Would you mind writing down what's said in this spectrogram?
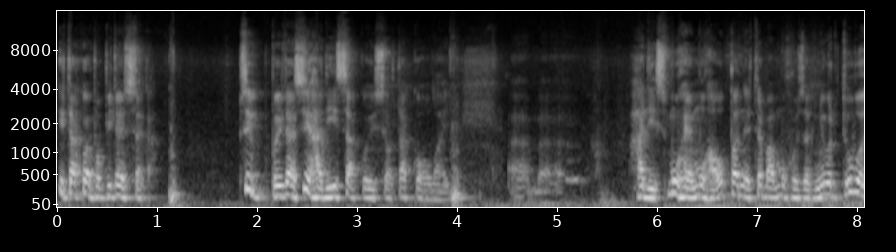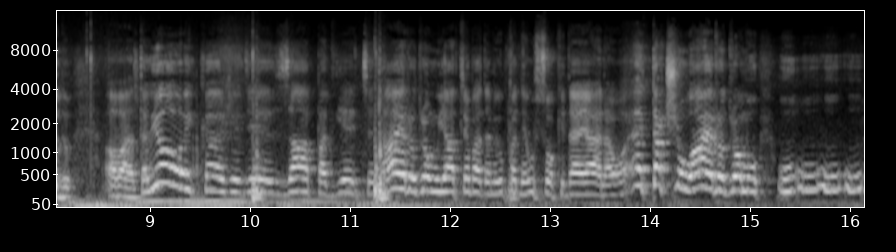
I tako je po pitanju svega. Svi, po pitanju svih hadisa koji su, jel tako, ovaj, hadis muhe, muha upadne, treba muhu zagnjuriti u vodu, ovaj, tako, joj, kaže, gdje je zapad, gdje je na aerodromu, ja treba da mi upadne u sok i da ja na ovo, e, tačno u aerodromu, u, u, u, u,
